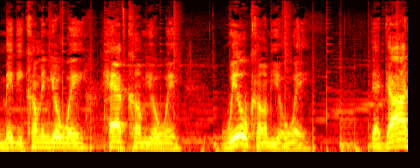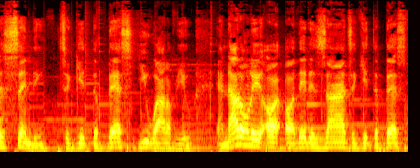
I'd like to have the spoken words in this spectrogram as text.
may be coming your way, have come your way, will come your way, that God is sending to get the best you out of you. And not only are, are they designed to get the best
